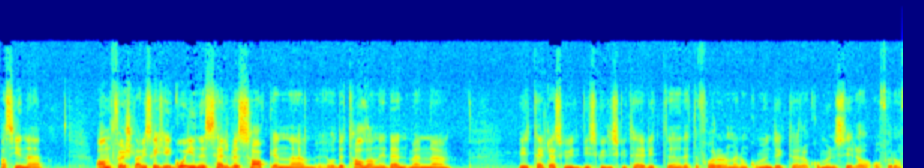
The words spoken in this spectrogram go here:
av sine anførsler. Vi skal ikke gå inn i selve saken og detaljene i den, men vi tenkte skulle, vi skulle diskutere litt dette forholdet mellom kommunedirektør og kommunestyre. Og, og for å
